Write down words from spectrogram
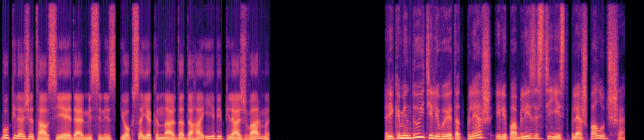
Bu plajı tavsiye eder misiniz, yoksa yakınlarda daha iyi bir plaj var mı? Рекомендуете ли вы этот пляж или поблизости есть пляж получше?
